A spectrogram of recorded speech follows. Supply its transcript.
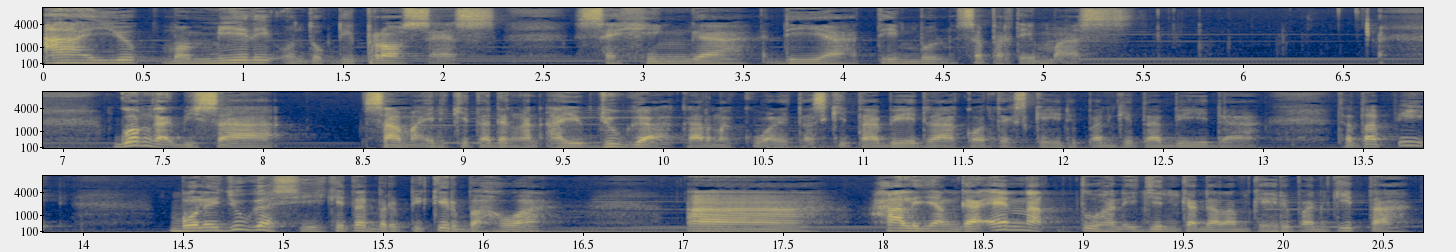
Ayub memilih untuk diproses sehingga dia timbul seperti emas. Gue nggak bisa sama ini kita dengan Ayub juga karena kualitas kita beda, konteks kehidupan kita beda. Tetapi boleh juga sih kita berpikir bahwa uh, hal yang gak enak Tuhan izinkan dalam kehidupan kita.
